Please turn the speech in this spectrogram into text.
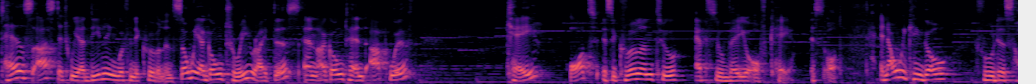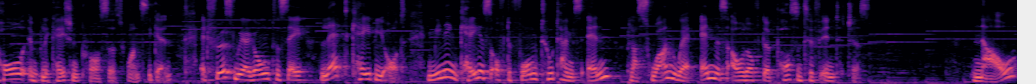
tells us that we are dealing with an equivalence. So we are going to rewrite this and are going to end up with k odd is equivalent to absolute value of k is odd. And now we can go through this whole implication process once again. At first we are going to say let k be odd, meaning k is of the form 2 times n plus 1 where n is out of the positive integers. Now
